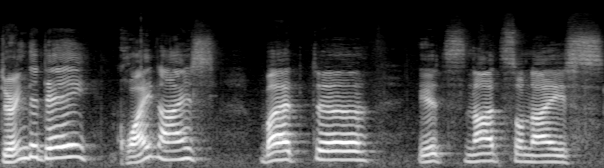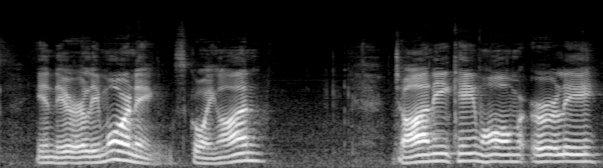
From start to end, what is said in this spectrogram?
During the day, quite nice, but uh, it's not so nice in the early mornings going on. Johnny came home early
